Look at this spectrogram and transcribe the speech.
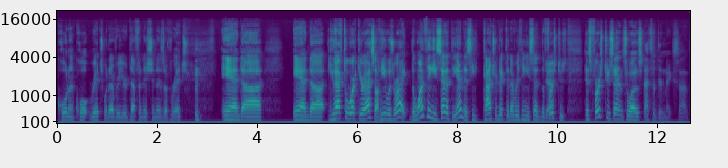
quote unquote rich, whatever your definition is of rich. and uh and uh, you have to work your ass off. He was right. The one thing he said at the end is he contradicted everything he said. The Yeah. first two, his first two sentences was That's what didn't make sense.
